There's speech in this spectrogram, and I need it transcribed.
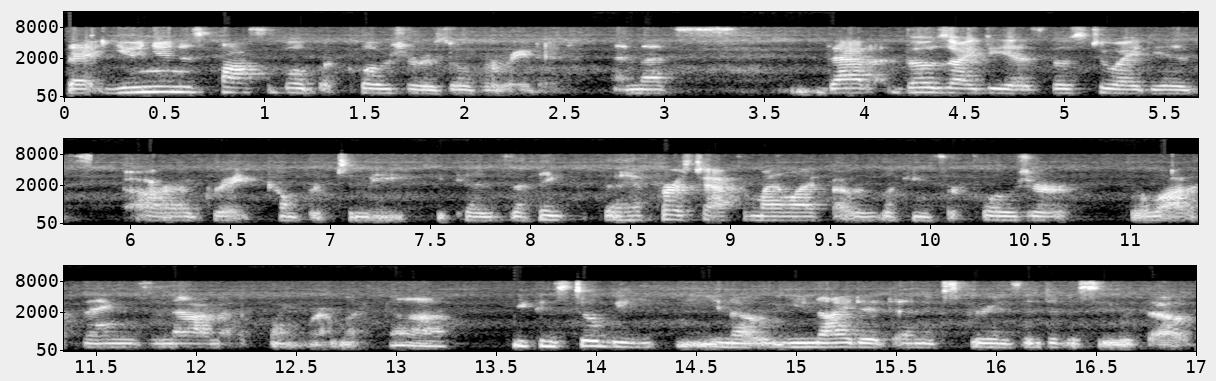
that union is possible, but closure is overrated. And that's that those ideas, those two ideas are a great comfort to me because I think the first half of my life I was looking for closure for a lot of things, and now I'm at a point where I'm like, ah, you can still be, you know, united and experience intimacy without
